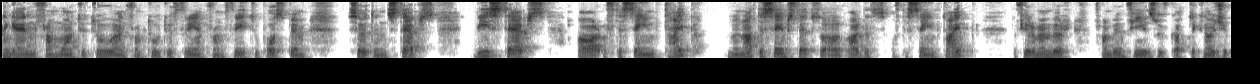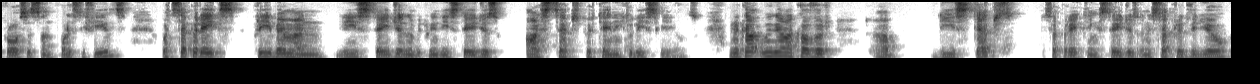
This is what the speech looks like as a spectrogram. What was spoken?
Again, from one to two and from two to three and from three to post-BIM, certain steps. These steps are of the same type, not the same steps, are, are the, of the same type. If you remember from BIM fields, we've got technology, process, and policy fields. What separates pre-BIM and these stages and between these stages are steps pertaining to these fields. We're going to cover uh, these steps separating stages in a separate video,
